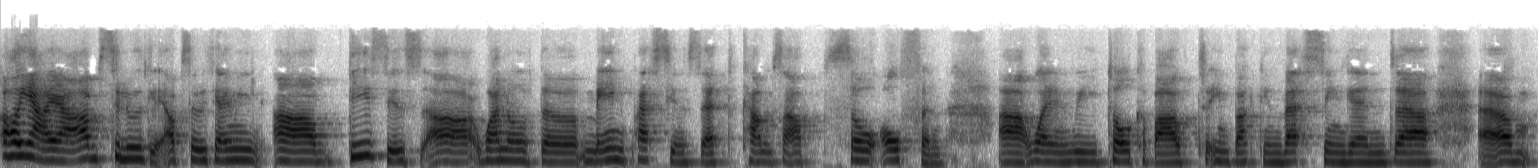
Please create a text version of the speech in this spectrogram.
Oh yeah, yeah, absolutely, absolutely. I mean, uh, this is uh, one of the main questions that comes up so often uh, when we talk about impact investing, and uh, um,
